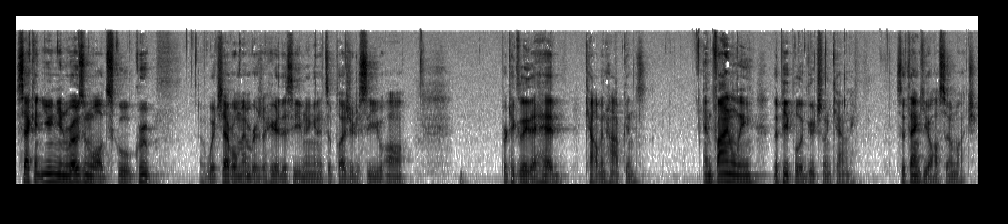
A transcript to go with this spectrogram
Second Union Rosenwald School Group, of which several members are here this evening, and it's a pleasure to see you all particularly the head, Calvin Hopkins, and finally, the people of Goochland County. So thank you all so much.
